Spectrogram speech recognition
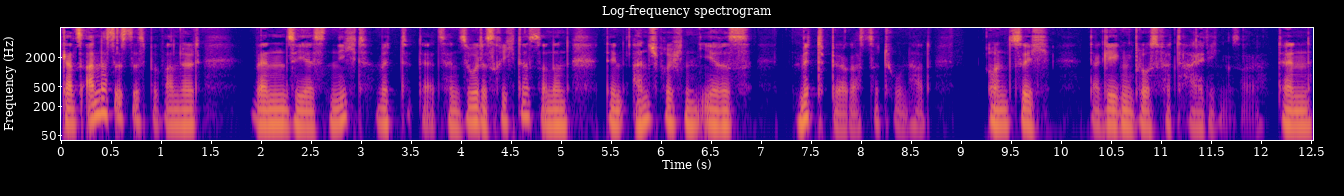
Ganz anders ist es bewandelt, wenn sie es nicht mit der Zensur des Richters, sondern den Ansprüchen ihres Mitbürgers zu tun hat und sich dagegen bloß verteidigen soll. Denn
